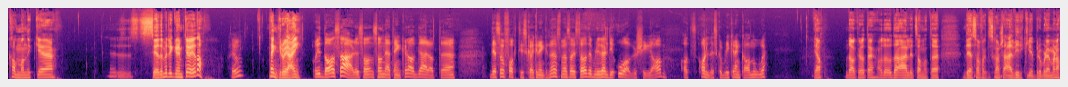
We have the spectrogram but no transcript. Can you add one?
Kan man ikke eh, se det med litt glimt i øyet, da? Jo. Tenker jo jeg. Og i dag så er det sånn, sånn jeg tenker, da, det er at uh, det som faktisk er krenkende, som jeg sa i stad, det blir veldig overskygget av at alle skal bli krenka av noe. Ja, Det er akkurat det. Og det, og det er litt sånn at det, det som faktisk kanskje er virkelige problemer, da.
